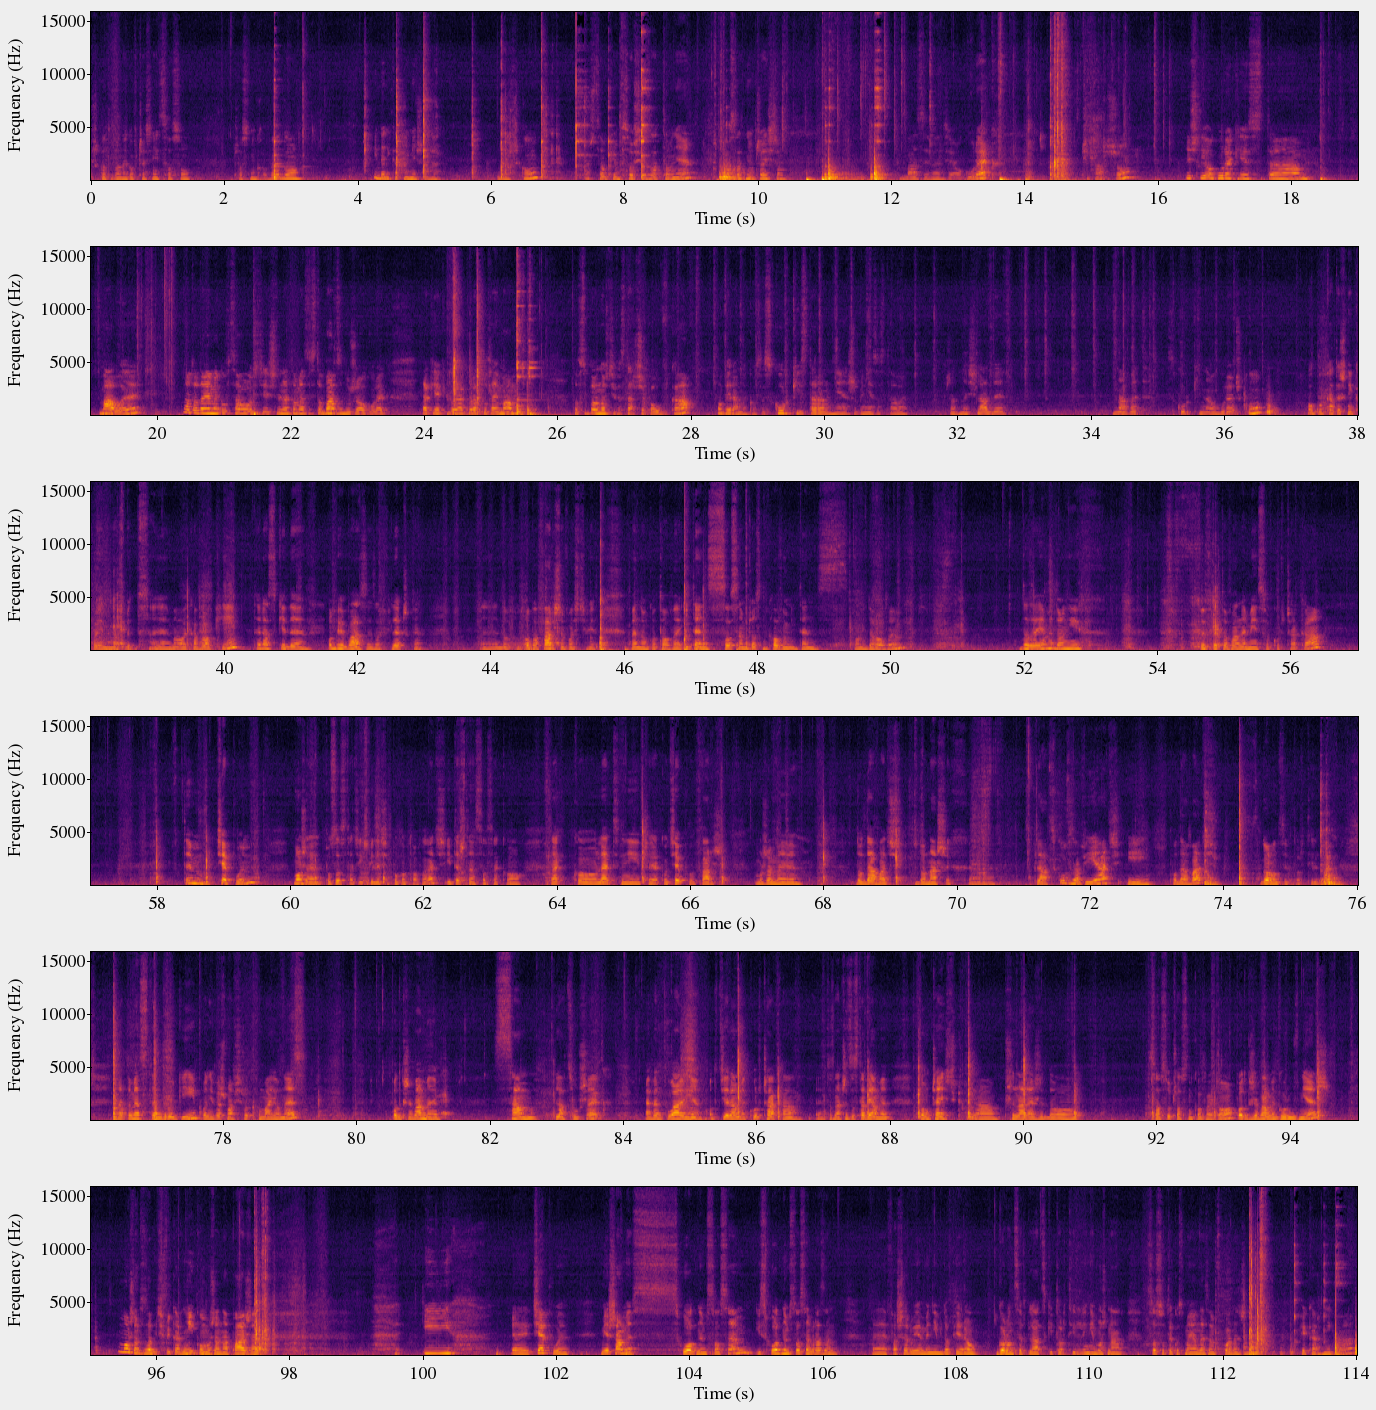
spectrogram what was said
przygotowanego wcześniej sosu czosnkowego i delikatnie mieszamy łyżką, aż całkiem w sosie zatonie. Ostatnią częścią bazy będzie ogórek czy farszu. Jeśli ogórek jest mały, no to dajemy go w całości. Jeśli natomiast jest to bardzo duży ogórek, taki jakiego ja akurat tutaj mam, to w zupełności wystarczy połówka. Obieramy go ze skórki starannie, żeby nie zostały żadne ślady. Nawet skórki na ogóreczku. Ogórka też nie kroimy na zbyt e, małe kawałki. Teraz, kiedy obie bazy za chwileczkę, do, oba farsze właściwie będą gotowe, i ten z sosem czosnkowym, i ten z pomidorowym, dodajemy do nich wyfrytowane mięso kurczaka. W tym ciepłym może pozostać i chwilę się pogotować. I też ten sos jako lekko letni, czy jako ciepły farsz możemy dodawać do naszych e, placków, zawijać i podawać w gorących tortillach. Natomiast ten drugi, ponieważ ma w środku majonez, podgrzewamy sam placuszek, ewentualnie oddzielamy kurczaka, e, to znaczy zostawiamy tą część, która przynależy do sosu czosnkowego, podgrzewamy go również. Można to zrobić w piekarniku, można na parze. I e, ciepły mieszamy z chłodnym sosem i z chłodnym sosem razem e, faszerujemy nim dopiero gorące placki tortilli. Nie można sosu tego z majonezem wkładać do piekarnika.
